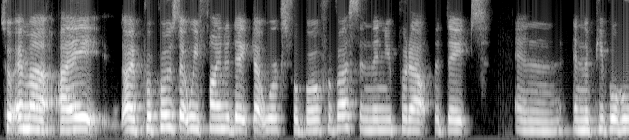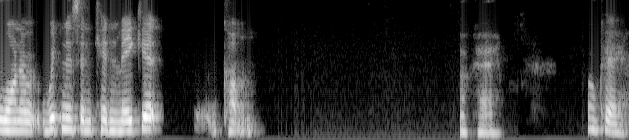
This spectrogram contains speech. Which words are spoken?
So Emma, I I propose that we find a date that works for both of us, and then you put out the date, and and the people who want to witness and can make it come. Okay. Okay.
